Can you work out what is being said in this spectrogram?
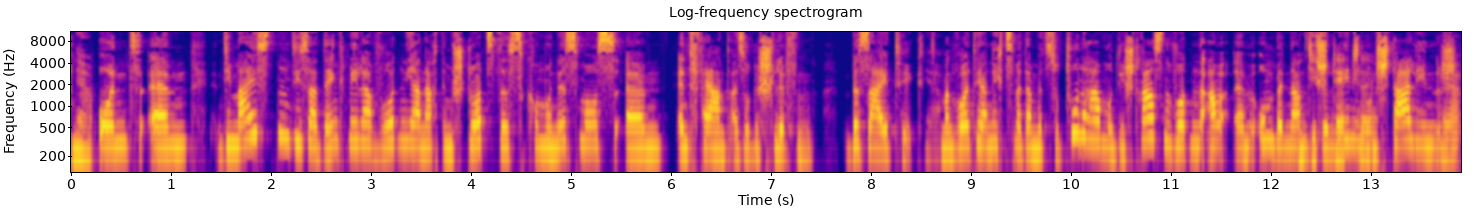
ja. Und ähm, die meisten dieser Denkmäler wurden ja nach dem Sturz des Kommunismus ähm, entfernt, also geschliffen beseitigt. Ja. Man wollte ja nichts mehr damit zu tun haben und die Straßen wurden ähm, umbenannt für Städte. Lenin und Stalin ja.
